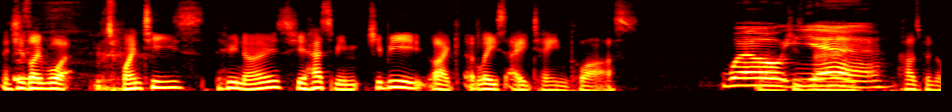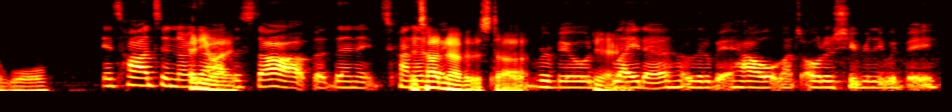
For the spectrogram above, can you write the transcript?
And she's like what twenties? Who knows? She has to be. She'd be like at least eighteen plus. Well, Um, she's yeah. married, husband of war. it's hard to know that at the start, but then it's kind It's of hard to like know at the start. revealed Yeah. later a little bit how much older she really would be.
